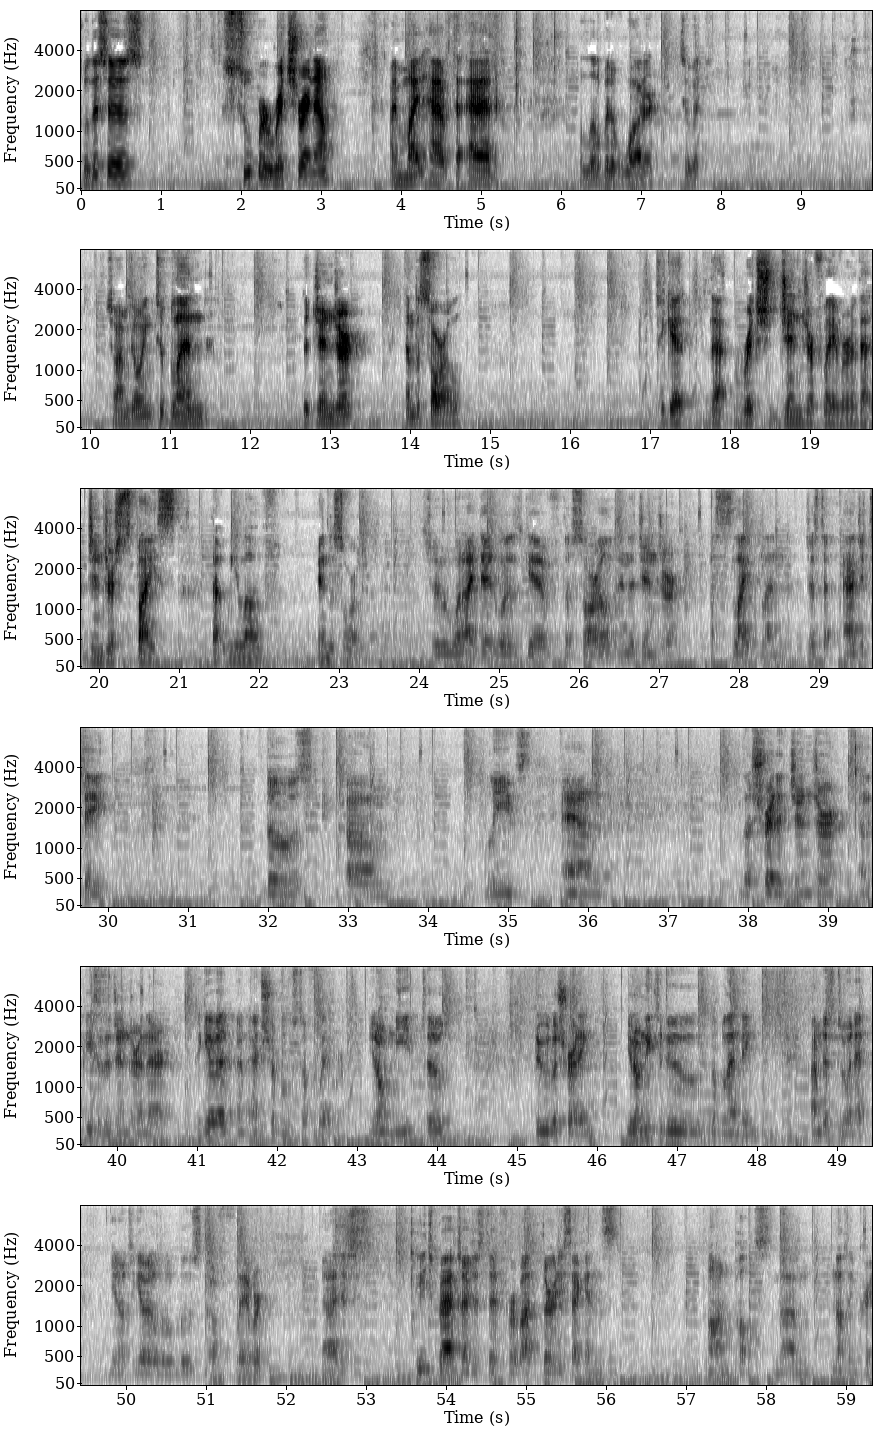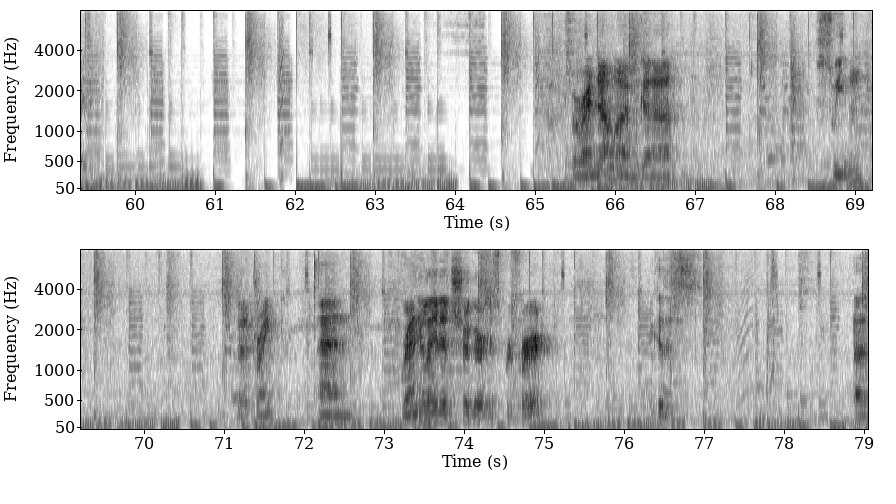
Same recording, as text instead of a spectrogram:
So this is super rich right now. I might have to add a little bit of water to it. So I'm going to blend the ginger and the sorrel to get that rich ginger flavor, that ginger spice that we love in the sorrel. So what I did was give the sorrel and the ginger slight blend just to agitate those um, leaves and the shredded ginger and the pieces of ginger in there to give it an extra boost of flavor. You don't need to do the shredding. You don't need to do the blending. I'm just doing it, you know, to give it a little boost of flavor. And I just, each batch I just did for about 30 seconds on pulse. Um, nothing crazy. So right now I'm gonna sweeten the drink and granulated sugar is preferred because it's a,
